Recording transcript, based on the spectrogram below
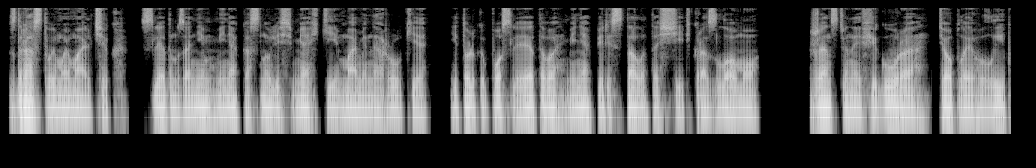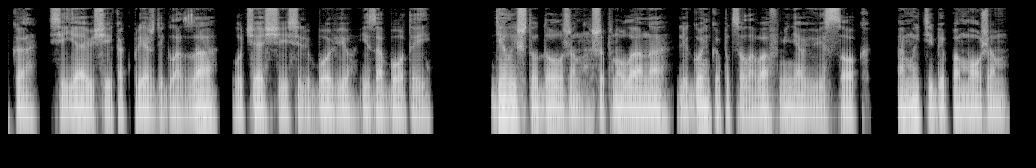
«Здравствуй, мой мальчик!» Следом за ним меня коснулись мягкие мамины руки, и только после этого меня перестало тащить к разлому. Женственная фигура, теплая улыбка, сияющие, как прежде, глаза, лучащиеся любовью и заботой. «Делай, что должен», — шепнула она, легонько поцеловав меня в висок. «А мы тебе поможем».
